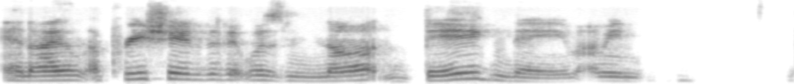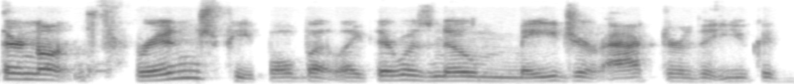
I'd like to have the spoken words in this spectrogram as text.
And I appreciated that it was not big name. I mean, they're not fringe people, but like there was no major actor that you could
